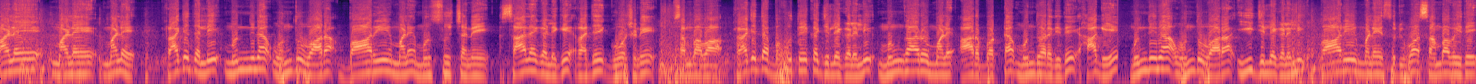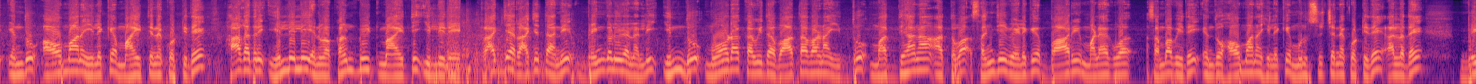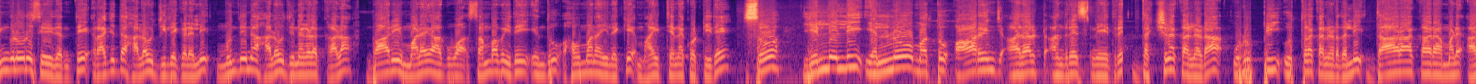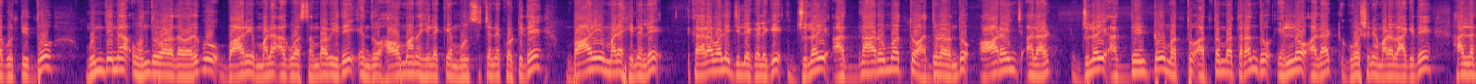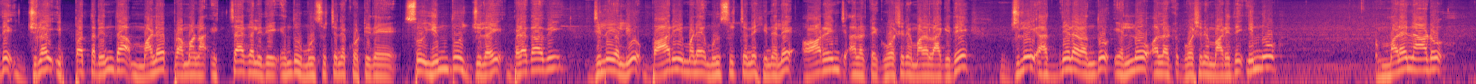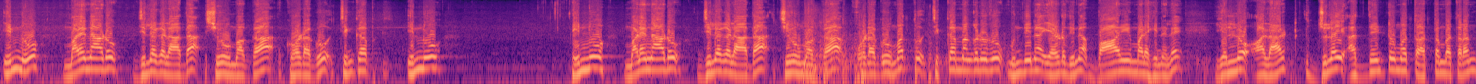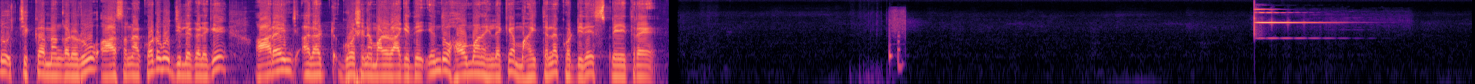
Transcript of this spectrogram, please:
ಮಳೆ ಮಳೆ ಮಳೆ. ರಾಜ್ಯದಲ್ಲಿ ಮುಂದಿನ ಒಂದು ವಾರ ಭಾರೀ ಮಳೆ ಮುನ್ಸೂಚನೆ, ಶಾಲೆಗಳಿಗೆ ರಜೆ ಘೋಷಣೆ ಸಂಭವ. ರಾಜ್ಯದ ಬಹುತೇಕ ಜಿಲ್ಲೆಗಳಲ್ಲಿ ಮುಂಗಾರು ಮಳೆ ಆರ್ಭಟ ಮುಂದುವರೆದಿದೆ. ಹಾಗೆಯೇ ಮುಂದಿನ ಒಂದು ವಾರ ಈ ಜಿಲ್ಲೆಗಳಲ್ಲಿ ಭಾರೀ ಮಳೆ ಸುರಿಯುವ ಸಂಭವ ಇದೆ ಎಂದು ಹವಾಮಾನ ಇಲಾಖೆ ಮಾಹಿತಿಯನ್ನು ಕೊಟ್ಟಿದೆ. ಹಾಗಾದರೆ ಎಲ್ಲೆಲ್ಲಿ ಎನ್ನುವ ಕಂಪ್ಲೀಟ್ ಮಾಹಿತಿ ಇಲ್ಲಿದೆ. ರಾಜ್ಯ ರಾಜಧಾನಿ ಬೆಂಗಳೂರಿನಲ್ಲಿ ಇಂದು ಮೋಡ ಕವಿದ ವಾತಾವರಣ ಇದ್ದು, ಮಧ್ಯಾಹ್ನ ಅಥವಾ ಸಂಜೆ ವೇಳೆಗೆ ಭಾರೀ ಮಳೆಯಾಗುವ ಸಂಭವ ಇದೆ ಎಂದು ಹವಾಮಾನ ಇಲಾಖೆ ಮುನ್ಸೂಚನೆ ಕೊಟ್ಟಿದೆ. ಅಲ್ಲದೆ ಬೆಂಗಳೂರು ಸೇರಿದಂತೆ ರಾಜ್ಯದ ಹಲವು ಜಿಲ್ಲೆಗಳಲ್ಲಿ ಮುಂದಿನ ಹಲವು ದಿನಗಳ ಕಾಲ ಭಾರಿ ಮಳೆಯಾಗುವ ಸಂಭವ ಇದೆ ಎಂದು ಹವಾಮಾನ ಇಲಾಖೆ ಮಾಹಿತಿಯನ್ನು ಕೊಟ್ಟಿದೆ. ಸೊ, ಎಲ್ಲೆಲ್ಲಿ ಎಲ್ಲೋ ಮತ್ತು ಆರೆಂಜ್ ಅಲರ್ಟ್ ಅಂದ್ರೆ ಸ್ನೇಹಿತರೆ, ದಕ್ಷಿಣ ಕನ್ನಡ, ಉಡುಪಿ, ಉತ್ತರ ಕನ್ನಡದಲ್ಲಿ ಧಾರಾಕಾರ ಮಳೆ ಆಗುತ್ತಿದ್ದು, ಮುಂದಿನ ಒಂದು ವಾರದವರೆಗೂ ಭಾರಿ ಮಳೆ ಆಗುವ ಸಂಭವ ಇದೆ ಎಂದು ಹವಾಮಾನ ಇಲಾಖೆ ಮುನ್ಸೂಚನೆ ಕೊಟ್ಟಿದೆ. ಭಾರಿ ಮಳೆ ಹಿನ್ನೆಲೆ ಕರಾವಳಿ ಜಿಲ್ಲೆಗಳಿಗೆ ಜುಲೈ ಹದಿನಾರು ಮತ್ತು ಹದಿನೇಳರಂದು ಆರೆಂಜ್ ಅಲರ್ಟ್, ಜುಲೈ ಹದಿನೆಂಟು ಮತ್ತು ಹತ್ತೊಂಬತ್ತರಂದು ಯೆಲ್ಲೋ ಅಲರ್ಟ್ ಘೋಷಣೆ ಮಾಡಲಾಗಿದೆ. ಅಲ್ಲದೆ ಜುಲೈ ಇಪ್ಪತ್ತರಿಂದ ಮಳೆ ಪ್ರಮಾಣ ಹೆಚ್ಚಾಗಲಿದೆ ಎಂದು ಮುನ್ಸೂಚನೆ ಕೊಟ್ಟಿದೆ. ಸೊ, ಇಂದು ಜುಲೈ ಬೆಳಗಾವಿ ಜಿಲ್ಲೆಯಲ್ಲಿಯೂ ಭಾರೀ ಮಳೆ ಮುನ್ಸೂಚನೆ ಹಿನ್ನೆಲೆ ಆರೆಂಜ್ ಅಲರ್ಟ್ ಘೋಷಣೆ ಮಾಡಲಾಗಿದೆ. ಜುಲೈ ಹದಿನೇಳರಂದು ಯೆಲ್ಲೋ ಅಲರ್ಟ್ ಘೋಷಣೆ ಮಾಡಿದೆ. ಇನ್ನು ಮಲೆನಾಡು ಇನ್ನು ಮಲೆನಾಡು ಜಿಲ್ಲೆಗಳಾದ ಶಿವಮೊಗ್ಗ, ಕೊಡಗು ಚಿಂಕ ಇನ್ನು ಇನ್ನು ಮಲೆನಾಡು ಜಿಲ್ಲೆಗಳಾದ ಶಿವಮೊಗ್ಗ, ಕೊಡಗು ಮತ್ತು ಚಿಕ್ಕಮಗಳೂರು ಮುಂದಿನ ಎರಡು ದಿನ ಭಾರೀ ಮಳೆ ಹಿನ್ನೆಲೆ. ಯೆಲ್ಲೋ ಅಲರ್ಟ್ ಜುಲೈ ಹದಿನೆಂಟು ಮತ್ತು ಹತ್ತೊಂಬತ್ತರಂದು ಚಿಕ್ಕಮಗಳೂರು, ಹಾಸನ, ಕೊಡಗು ಜಿಲ್ಲೆಗಳಿಗೆ ಆರೆಂಜ್ ಅಲರ್ಟ್ ಘೋಷಣೆ ಮಾಡಲಾಗಿದೆ ಎಂದು ಹವಾಮಾನ ಇಲಾಖೆ ಮಾಹಿತಿಯನ್ನು ಕೊಟ್ಟಿದೆ ಸ್ನೇಹಿತರೆ.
